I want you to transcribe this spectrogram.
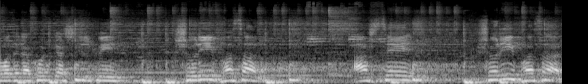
আমাদের এখনকার শিল্পী শরীফ হাসান। আসছে শরীফ হাসান।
